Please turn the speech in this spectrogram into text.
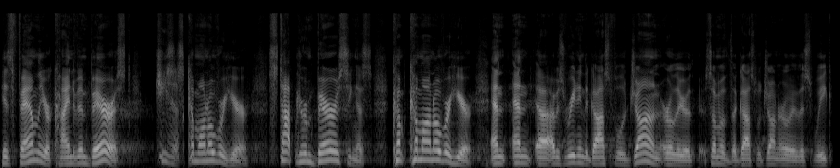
his family are kind of embarrassed. Jesus, come on over here. Stop, you're embarrassing us. Come, come on over here. And, and uh, I was reading the Gospel of John earlier, some of the Gospel of John earlier this week,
